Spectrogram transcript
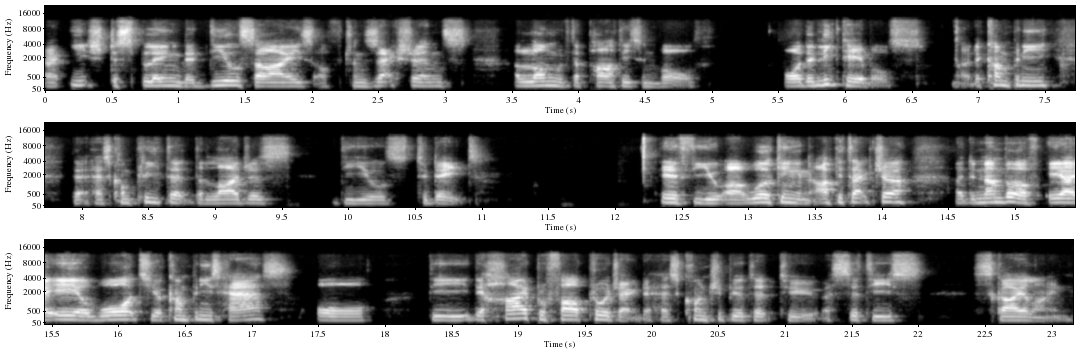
uh, each displaying the deal size of transactions along with the parties involved or the league tables, uh, the company that has completed the largest deals to date. If you are working in architecture, the number of AIA awards your company has, or the, the high profile project that has contributed to a city's skyline.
